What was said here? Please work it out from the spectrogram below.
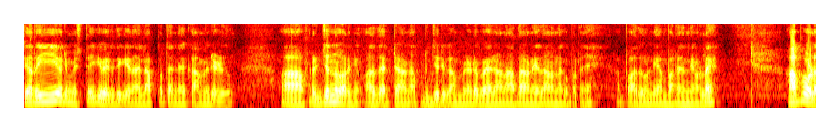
ചെറിയൊരു മിസ്റ്റേക്ക് വരുത്തിക്കുന്നതിൽ അപ്പോൾ തന്നെ കമന്റ് എഴുതും. ഫ്രിഡ്ജ് എന്ന് പറഞ്ഞു അത് തെറ്റാണ് ഫ്രിഡ്ജ് ഒരു കമ്പനിയുടെ പേരാണ് അതാണ് ഇതാണെന്നൊക്കെ പറഞ്ഞേ. അപ്പോൾ അതുകൊണ്ട് ഞാൻ പറയുന്നേ ഉള്ളേ. അപ്പോൾ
